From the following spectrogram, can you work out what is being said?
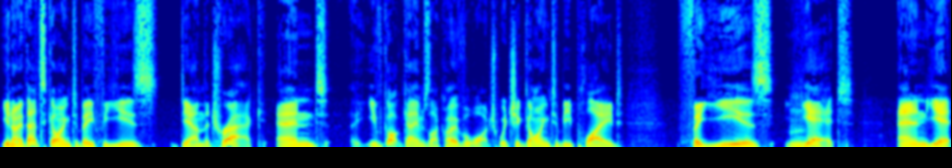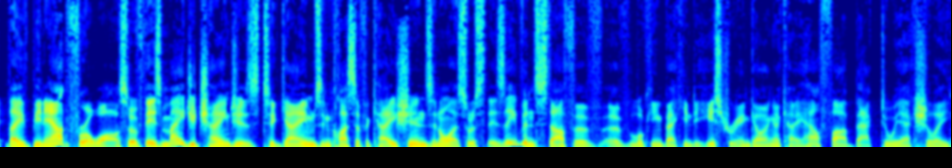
you know, that's going to be for years down the track. And you've got games like Overwatch, which are going to be played for years Mm. yet. And yet they've been out for a while. So if there's major changes to games and classifications and all that sort of stuff, there's even stuff of, of looking back into history and going, okay, how far back do we actually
